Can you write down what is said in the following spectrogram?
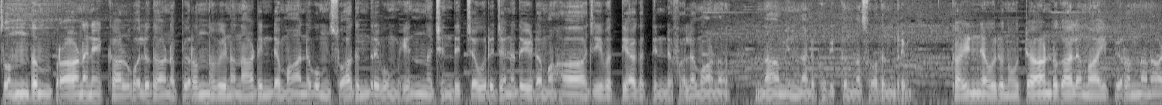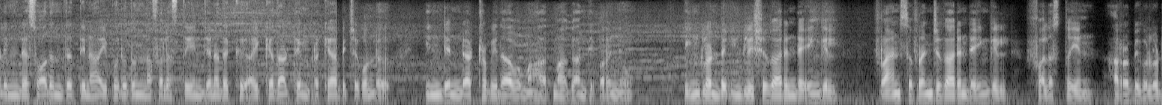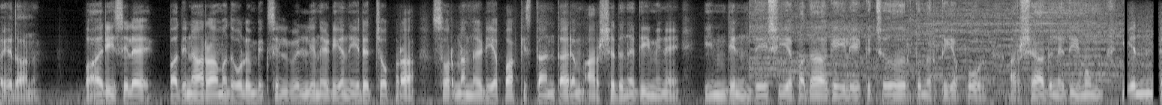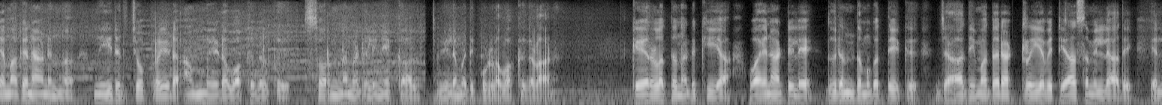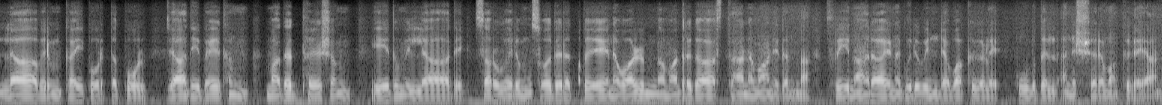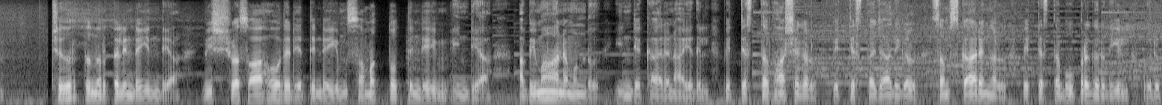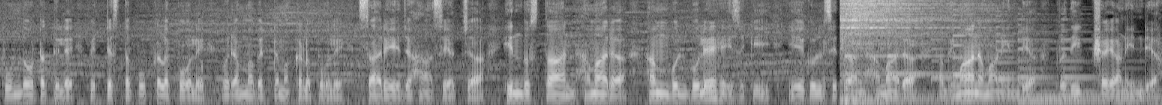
സ്വന്തം പ്രാണനേക്കാൾ വലുതാണ് പിറന്നു വീണ നാടിന്റെ മാനവും സ്വാതന്ത്ര്യവും എന്ന് ചിന്തിച്ച ഒരു ജനതയുടെ മഹാജീവത്യാഗത്തിന്റെ ഫലമാണ് നാം ഇന്ന് അനുഭവിക്കുന്ന സ്വാതന്ത്ര്യം. കഴിഞ്ഞ ഒരു നൂറ്റാണ്ടുകാലമായി പിറന്ന നാടിന്റെ സ്വാതന്ത്ര്യത്തിനായി പൊരുതുന്ന ഫലസ്തീൻ ജനതയ്ക്ക് ഐക്യദാർഢ്യം പ്രഖ്യാപിച്ചുകൊണ്ട് ഇന്ത്യൻ രാഷ്ട്രപിതാവ് മഹാത്മാഗാന്ധി പറഞ്ഞു ഇംഗ്ലണ്ട് ഇംഗ്ലീഷുകാരന്റെ എങ്കിൽ ഫ്രാൻസ് ഫ്രഞ്ചുകാരന്റെ എങ്കിൽ ഫലസ്തീൻ അറബികളുടേതാണ്. പാരീസിലെ പതിനാറാമത് ഒളിമ്പിക്സിൽ വെള്ളി നേടിയ നീരജ് ചോപ്ര സ്വർണം നേടിയ പാകിസ്ഥാൻ താരം അർഷദ് നദീമിനെ ഇന്ത്യൻ ദേശീയ പതാകയിലേക്ക് ചേർത്ത് നിർത്തിയപ്പോൾ അർഷാദ് നദീമും എന്റെ മകനാണെന്ന് നീരജ് ചോപ്രയുടെ അമ്മയുടെ വാക്കുകൾക്ക് സ്വർണ മെഡലിനേക്കാൾ വിലമതിപ്പുള്ള വാക്കുകളാണ്. കേരളത്തെ നടുക്കിയ വയനാട്ടിലെ ദുരന്തമുഖത്തേക്ക് ജാതി മത രാഷ്ട്രീയ വ്യത്യാസമില്ലാതെ എല്ലാവരും കൈകോർത്തപ്പോൾ ജാതി ജാതിഭേദം മതദ്വേഷം ഏതുമില്ലാതെ സർവരും സോദരത്വേന വാഴുന്ന മാതൃകാ സ്ഥാനമാണിതെന്ന ശ്രീനാരായണ ഗുരുവിന്റെ വാക്കുകളെ കൂടുതൽ അനശ്വരമാക്കുകയാണ്. ചേർത്ത് നിർത്തലിന്റെ ഇന്ത്യ വിശ്വസാഹോദര്യത്തിന്റെയും സമത്വത്തിന്റെയും ഇന്ത്യ അഭിമാനമുണ്ട് ഇന്ത്യക്കാരനായതിൽ. വ്യത്യസ്ത ഭാഷകൾ വ്യത്യസ്ത ജാതികൾ സംസ്കാരങ്ങൾ വ്യത്യസ്ത ഭൂപ്രകൃതിയിൽ ഒരു പൂന്തോട്ടത്തിലെ വ്യത്യസ്ത പൂക്കളെപ്പോലെ ഒരമ്മ പെറ്റ മക്കളെപ്പോലെ സാരേ ജഹാസെ അച്ച ഹിന്ദുസ്ഥാൻ ഹമാര ഹം ബുൽബുലേ ഇസുക്കി ഏ ഗുൽസിത്താൻ ഹമാര. അഭിമാനമാണ് ഇന്ത്യ പ്രതീക്ഷയാണ് ഇന്ത്യ.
